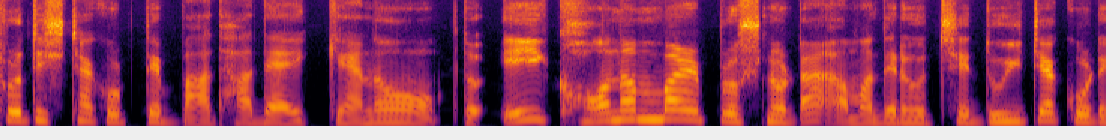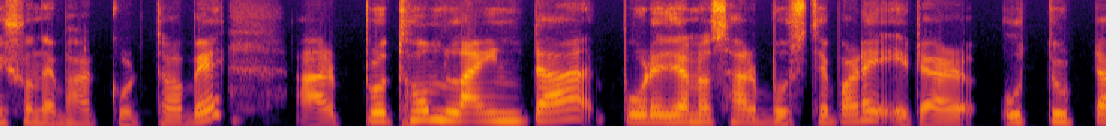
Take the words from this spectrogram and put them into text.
প্রতিষ্ঠা করতে বাধা দেয় কেন? তো এই খ নাম্বার প্রশ্নটা আমাদের হচ্ছে দুইটা কোটেশনে ভাগ করতে হবে। আর প্রথম লাইনটা পড়ে যেন স্যার বুঝতে পারে, এটার উত্তরটা,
